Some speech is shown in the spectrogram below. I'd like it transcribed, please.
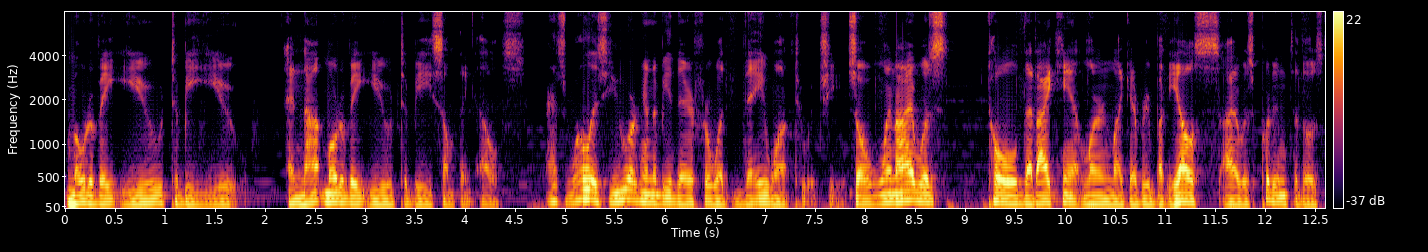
motivate you to be you and not motivate you to be something else, as well as you are going to be there for what they want to achieve. So when I was told that I can't learn like everybody else, I was put into those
